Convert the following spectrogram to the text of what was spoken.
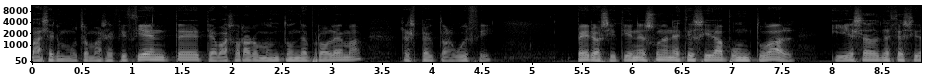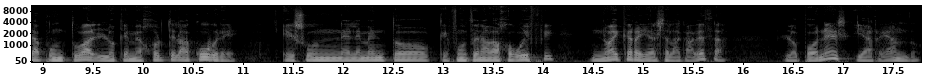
va a ser mucho más eficiente, te va a ahorrar un montón de problemas respecto al Wi-Fi. Pero si tienes una necesidad puntual y esa necesidad puntual lo que mejor te la cubre es un elemento que funciona bajo Wi-Fi, no hay que rayarse la cabeza. Lo pones y arreando.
